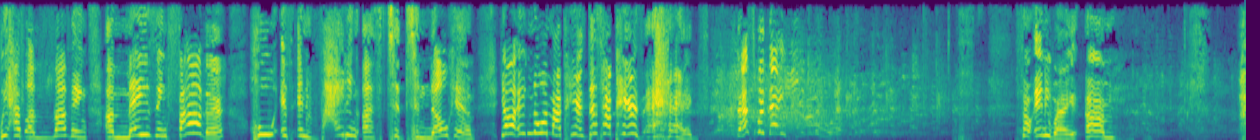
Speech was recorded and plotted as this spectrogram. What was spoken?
We have a loving, amazing father who is inviting us to, to know him. Y'all ignore my parents. That's how parents act. That's what they do. So anyway, um,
